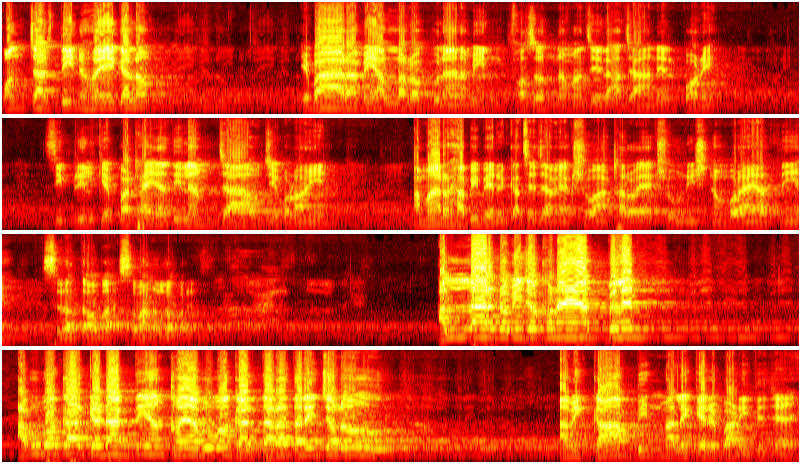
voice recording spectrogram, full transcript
পঞ্চাশ দিন হয়ে গেল। এবার আমি আল্লাহ রব্বুল আলমিন ফজর নামাজের আজানের পরে জিব্রিলকে পাঠাইয়া দিলাম, যাও জিবরাইন আমার হাবিবের কাছে যাও, একশো আঠারো, একশো উনিশ নম্বর আয়াত নিয়ে সুরত সোমানুল্লাহ বলেন। আল্লাহর নবী যখন আয়াত পেলেন, আবু বকারকে ডাক দিয়া কয়, আবু বকার, তাড়াতাড়ি চলো। আমি কাব বিন মালিকের বাড়িতে যাই।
